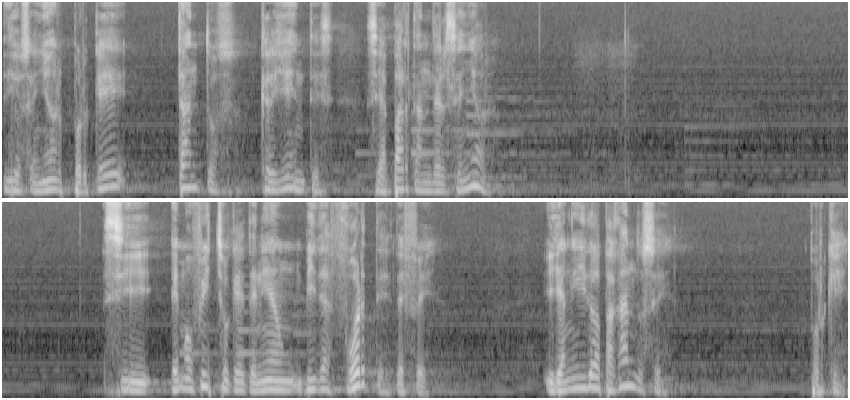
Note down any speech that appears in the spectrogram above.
digo, Señor, ¿por qué tantos creyentes se apartan del Señor. Si hemos visto que tenían vidas fuertes de fe y han ido apagándose, ¿por qué?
